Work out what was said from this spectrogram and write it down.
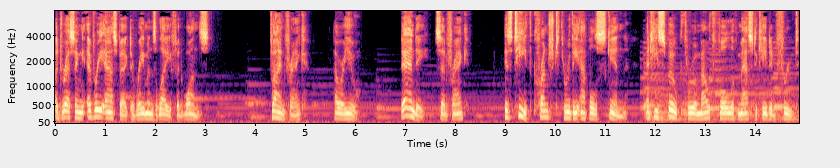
addressing every aspect of Raymond's life at once. Fine, Frank. How are you? Dandy, said Frank. His teeth crunched through the apple's skin, and he spoke through a mouthful of masticated fruit.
